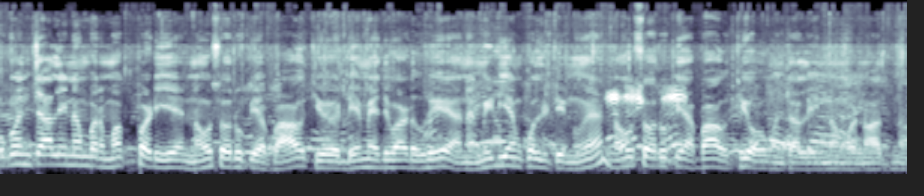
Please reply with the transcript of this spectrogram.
ઓગણચાલીસ નંબર મગફળી એ નવસો રૂપિયા ભાવ થયો. ડેમેજ વાળું છે અને મીડિયમ ક્વોલિટીનું એ નવસો રૂપિયા ભાવ થયો ઓગણચાલીસ નંબરનો આજનો.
